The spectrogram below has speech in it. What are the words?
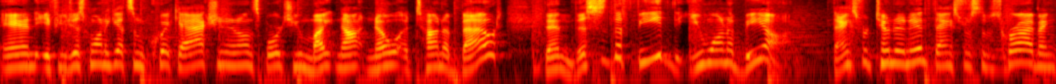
And if you just want to get some quick action in on sports you might not know a ton about, then this is the feed that you want to be on. Thanks for tuning in. Thanks for subscribing.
